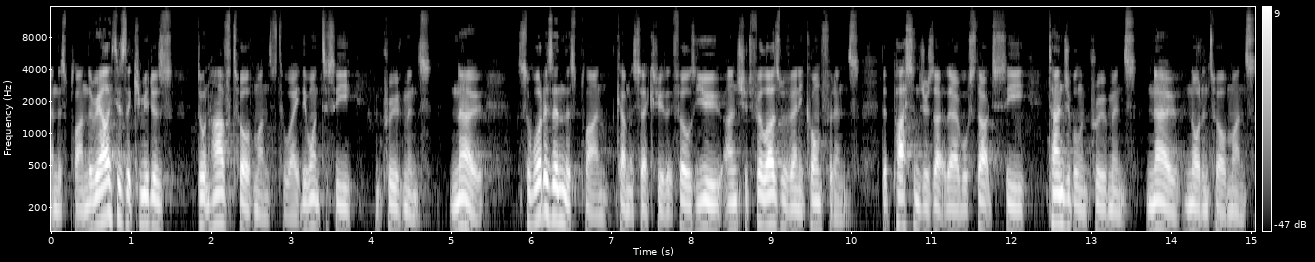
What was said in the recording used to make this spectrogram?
in this plan. The reality is that commuters don't have 12 months to wait. They want to see improvements now. So what is in this plan, Cabinet Secretary, that fills you and should fill us with any confidence that passengers out there will start to see tangible improvements now, not in 12 months?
